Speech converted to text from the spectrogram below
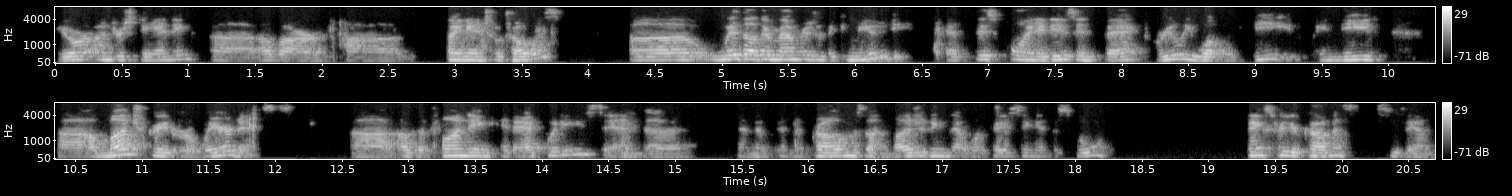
your understanding uh, of our financial troubles with other members of the community at this point, it is in fact really what we need. We need uh, a much greater awareness uh, of the funding inequities and, uh, and, the, and the problems on budgeting that we're facing in the school. Thanks for your comments, Suzanne.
